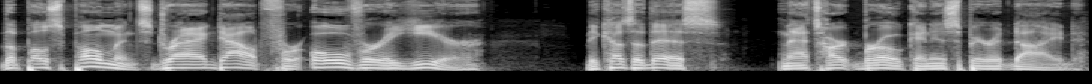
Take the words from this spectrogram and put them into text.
the postponements dragged out for over a year. Because of this, Matt's heart broke and his spirit died.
